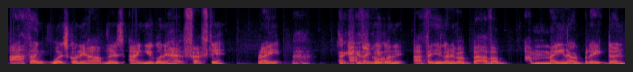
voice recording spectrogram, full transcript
I think what's going to happen is, I think you're going to hit fifty, right? Uh-huh. Next I year, think you're going to. I think you're going to have a bit of a, a minor breakdown,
